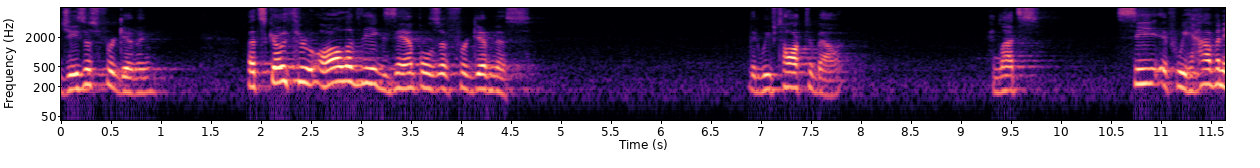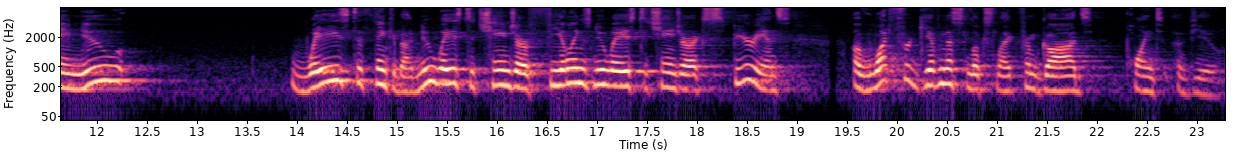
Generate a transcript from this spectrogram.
Jesus forgiving. Let's go through all of the examples of forgiveness that we've talked about. And let's see if we have any new ways to think about, new ways to change our feelings, new ways to change our experience of what forgiveness looks like from God's point of view.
